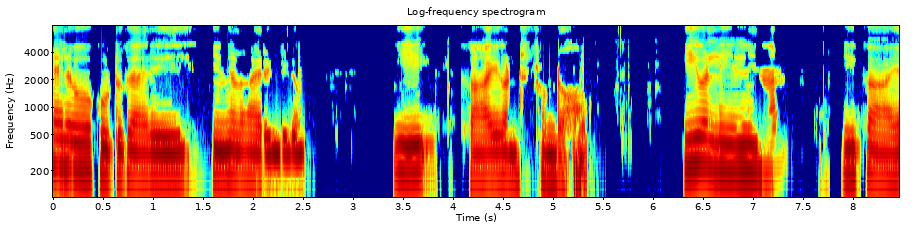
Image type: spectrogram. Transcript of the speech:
ഹലോ കൂട്ടുകാരെ. നിങ്ങൾ ആരെങ്കിലും ഈ കായ കണ്ടിട്ടുണ്ടോ? ഈ വള്ളിയിൽ നിന്നും ഈ കായ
